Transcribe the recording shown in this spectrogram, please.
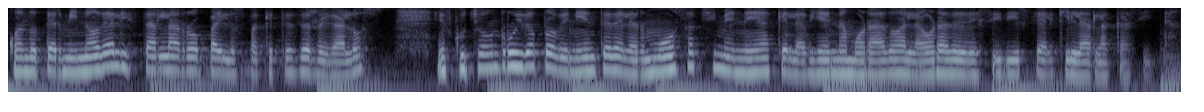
Cuando terminó de alistar la ropa y los paquetes de regalos, escuchó un ruido proveniente de la hermosa chimenea que le había enamorado a la hora de decidirse a alquilar la casita.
